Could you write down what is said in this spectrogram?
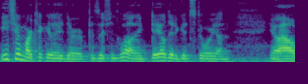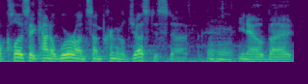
each of them articulated their positions well. I think Dale did a good story on, you know how close they kind of were on some criminal justice stuff, you know. But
